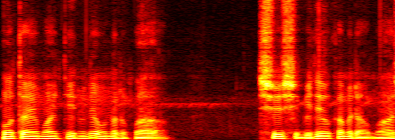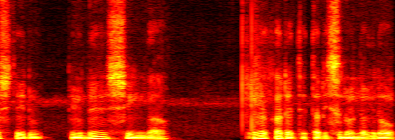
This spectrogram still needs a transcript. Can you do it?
包帯を巻いているね、女の子が、終始ビデオカメラを回しているっていうね、シーンが描かれてたりするんだけど、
